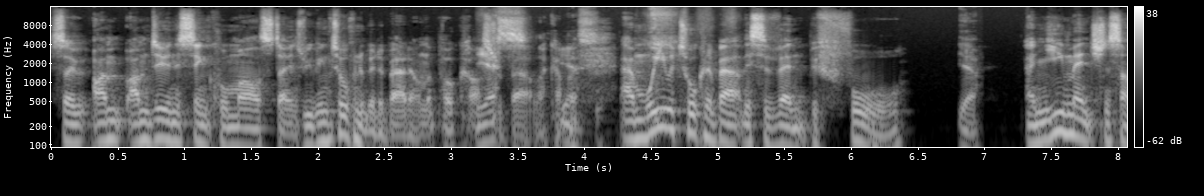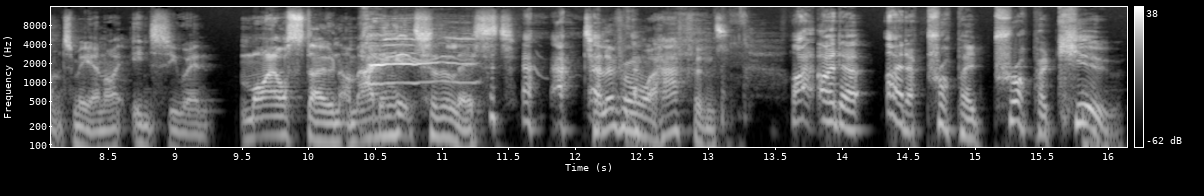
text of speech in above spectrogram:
So I'm I'm doing this thing called milestones. We've been talking a bit about it on the podcast yes. about like, yes. and we were talking about this event before. Yeah. And you mentioned something to me, and I instantly went milestone. I'm adding it to the list. Tell everyone what happened. I, I, had a I had a proper proper queue,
